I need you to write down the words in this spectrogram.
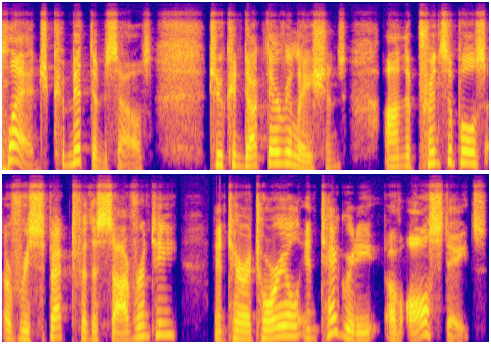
pledge, commit themselves to conduct their relations on the principles of respect for the sovereignty and territorial integrity of all states,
